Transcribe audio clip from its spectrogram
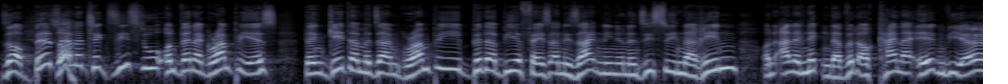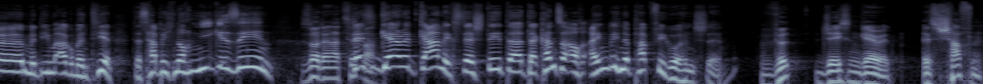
So, Bill So. Belichick siehst du und wenn er grumpy ist, dann geht er mit seinem grumpy bitter Bierface an die Seitenlinie und dann siehst du ihn da reden und alle nicken. Da wird auch keiner irgendwie äh, mit ihm argumentieren. Das habe ich noch nie gesehen. So, dann erzähl Jason mal. Garrett gar nichts. Der steht da. Da kannst du auch eigentlich eine Pappfigur hinstellen. Wird Jason Garrett es schaffen,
